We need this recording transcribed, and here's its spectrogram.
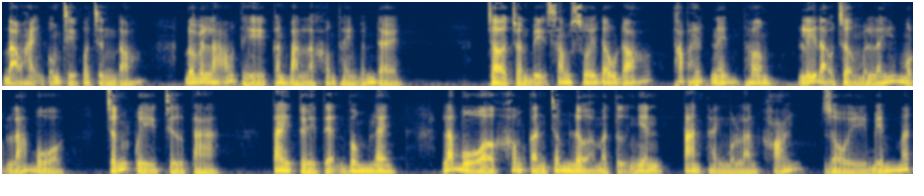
Đạo hạnh cũng chỉ có chừng đó. Đối với lão thì căn bản là không thành vấn đề. Chờ chuẩn bị xong xuôi đâu đó, thắp hết nến thơm. Lý đạo trưởng mới lấy một lá bùa, chấn quỷ trừ tà. Tay tùy tiện vung lên. Lá bùa không cần châm lửa mà tự nhiên tan thành một làn khói rồi biến mất.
